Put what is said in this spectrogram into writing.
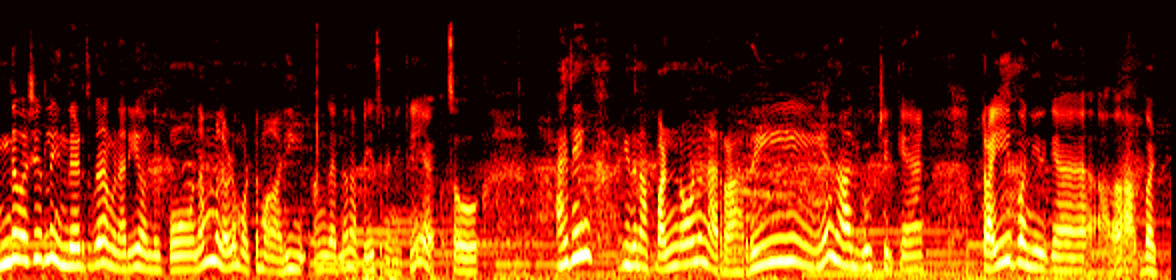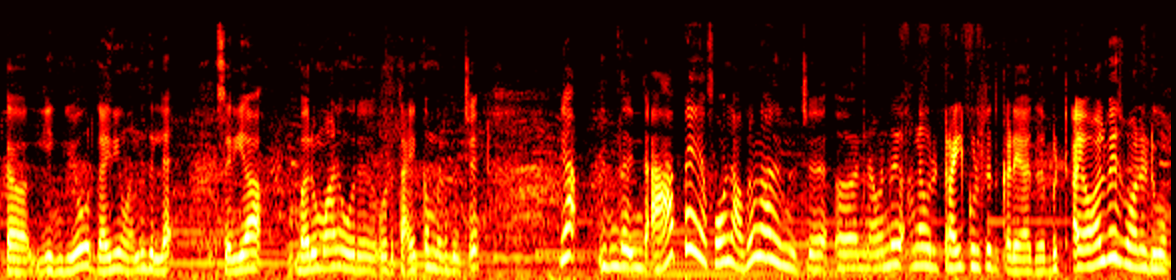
இந்த வருஷத்தில் இந்த இடத்துக்கு தான் நம்ம நிறைய வந்திருப்போம். நம்மளோட மொட்டை மாடி அங்கே இருந்தால் நான் பேசுகிறேன் இன்றைக்கி ஸோ ஐ திங்க் இது நான் பண்ணோன்னு நான் நிறைய நாள் யோசிச்சிருக்கேன். ட்ரை பண்ணியிருக்கேன் பட் எங்கேயோ ஒரு தைரியம் வந்ததில்லை. சரியாக வருமான ஒரு ஒரு தயக்கம் இருந்துச்சு. யா இந்த இந்த ஆப்பே என் ஃபோனில் அவ்வளோ நாள் இருந்துச்சு. நான் வந்து ஆனால் ஒரு ட்ரை கொடுத்தது கிடையாது. But I always want to a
